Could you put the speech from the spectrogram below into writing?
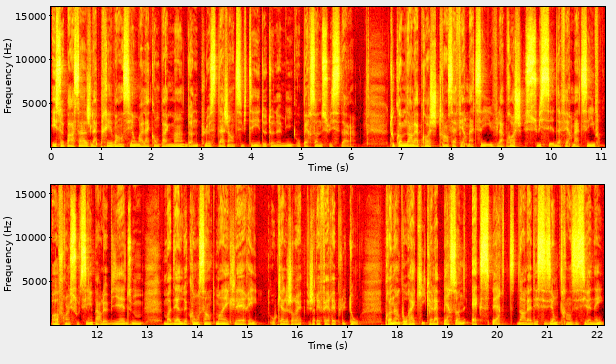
Et ce passage la prévention à l'accompagnement donne plus d'agentivité et d'autonomie aux personnes suicidaires. Tout comme dans l'approche transaffirmative, l'approche suicide affirmative offre un soutien par le biais du modèle de consentement éclairé auquel je, je, référais plus tôt, prenant pour acquis que la personne experte dans la décision de transitionner,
